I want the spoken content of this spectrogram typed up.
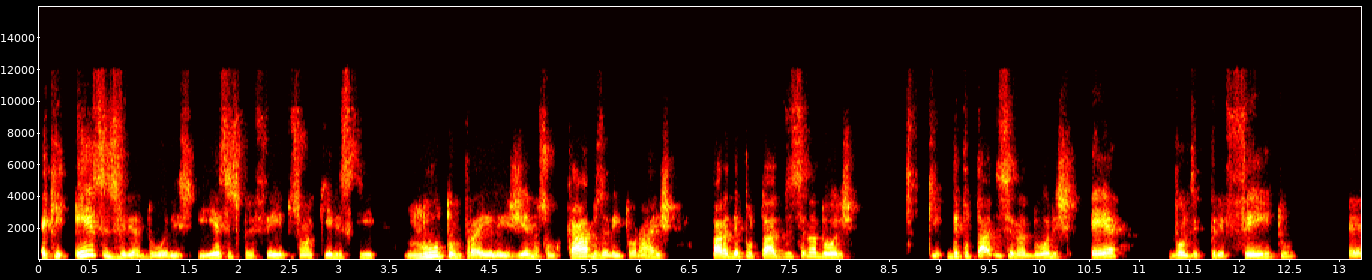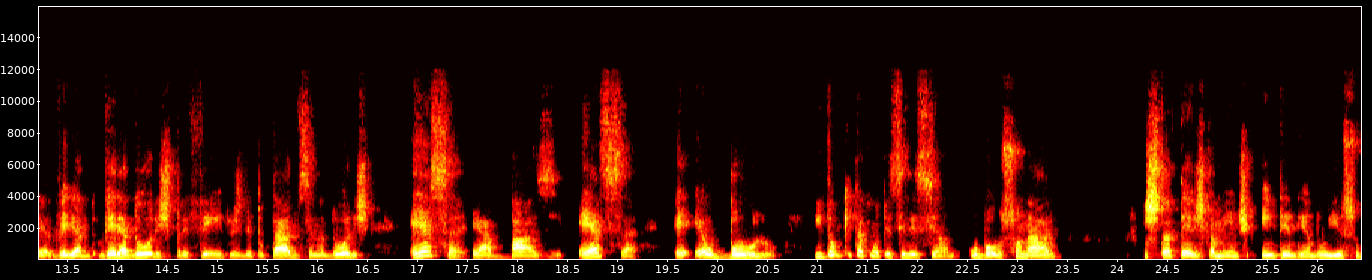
é que esses vereadores e esses prefeitos são aqueles que lutam para eleger, nós somos cabos eleitorais para deputados e senadores. Que deputados e senadores é, vamos dizer, prefeito, é, vereador, vereadores, prefeitos, deputados, senadores. Essa é a base, essa é, é o bolo. Então, o que está acontecendo esse ano? O Bolsonaro, estrategicamente entendendo isso,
